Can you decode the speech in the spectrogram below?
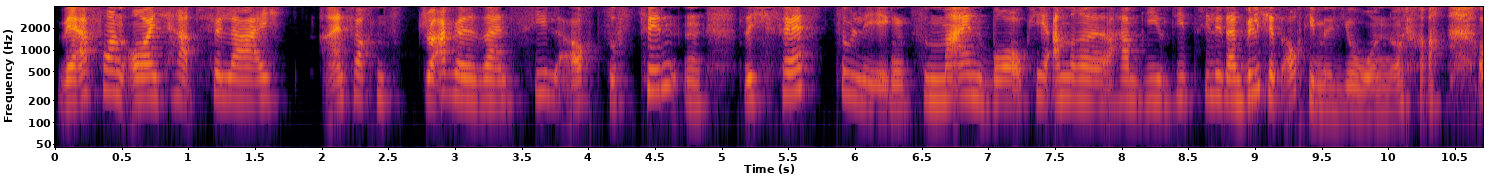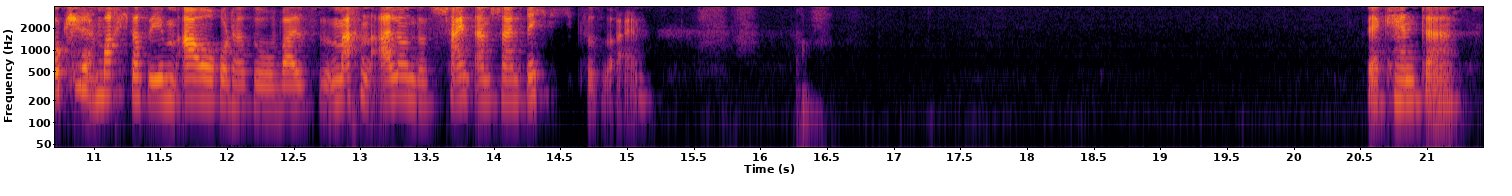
Wer von euch hat vielleicht einfach ein Struggle, sein Ziel auch zu finden, sich festzulegen, zu meinen, boah, okay, andere haben die und die Ziele, dann will ich jetzt auch die Millionen oder okay, dann mache ich das eben auch oder so, weil es machen alle und das scheint anscheinend richtig zu sein. Wer kennt das?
